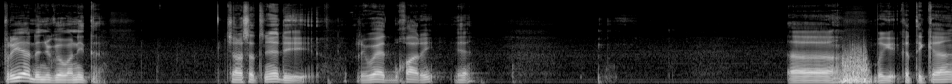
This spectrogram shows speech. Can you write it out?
pria dan juga wanita? Salah satunya di riwayat Bukhari ya. Uh, bagi ketika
